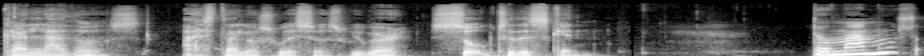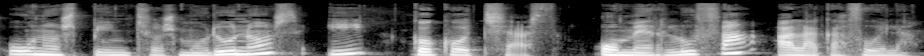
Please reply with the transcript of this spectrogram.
calados hasta los huesos. We were soaked to the skin. Tomamos unos pinchos morunos y cocochas o merluza a la cazuela.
